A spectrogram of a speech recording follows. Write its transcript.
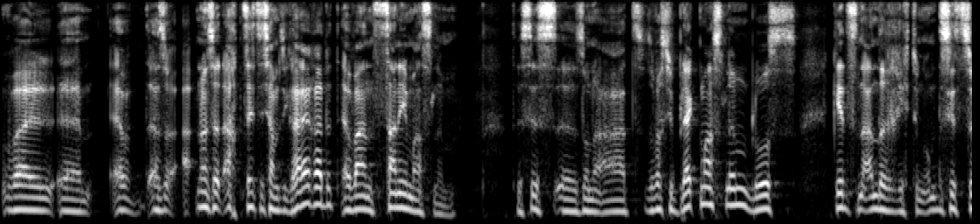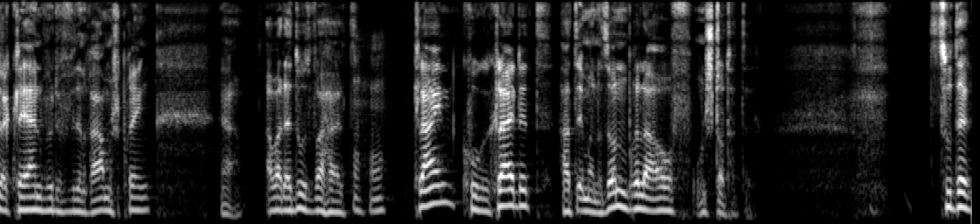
weil ähm, er, also 1968 haben sie geheiratet, er war ein Sunni Muslim. Das ist äh, so eine Art, sowas wie Black Muslim, bloß geht es in eine andere Richtung. Um das jetzt zu erklären, würde für den Rahmen sprengen. Ja, aber der Dude war halt klein, cool gekleidet, hatte immer eine Sonnenbrille auf und stotterte. Zu der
